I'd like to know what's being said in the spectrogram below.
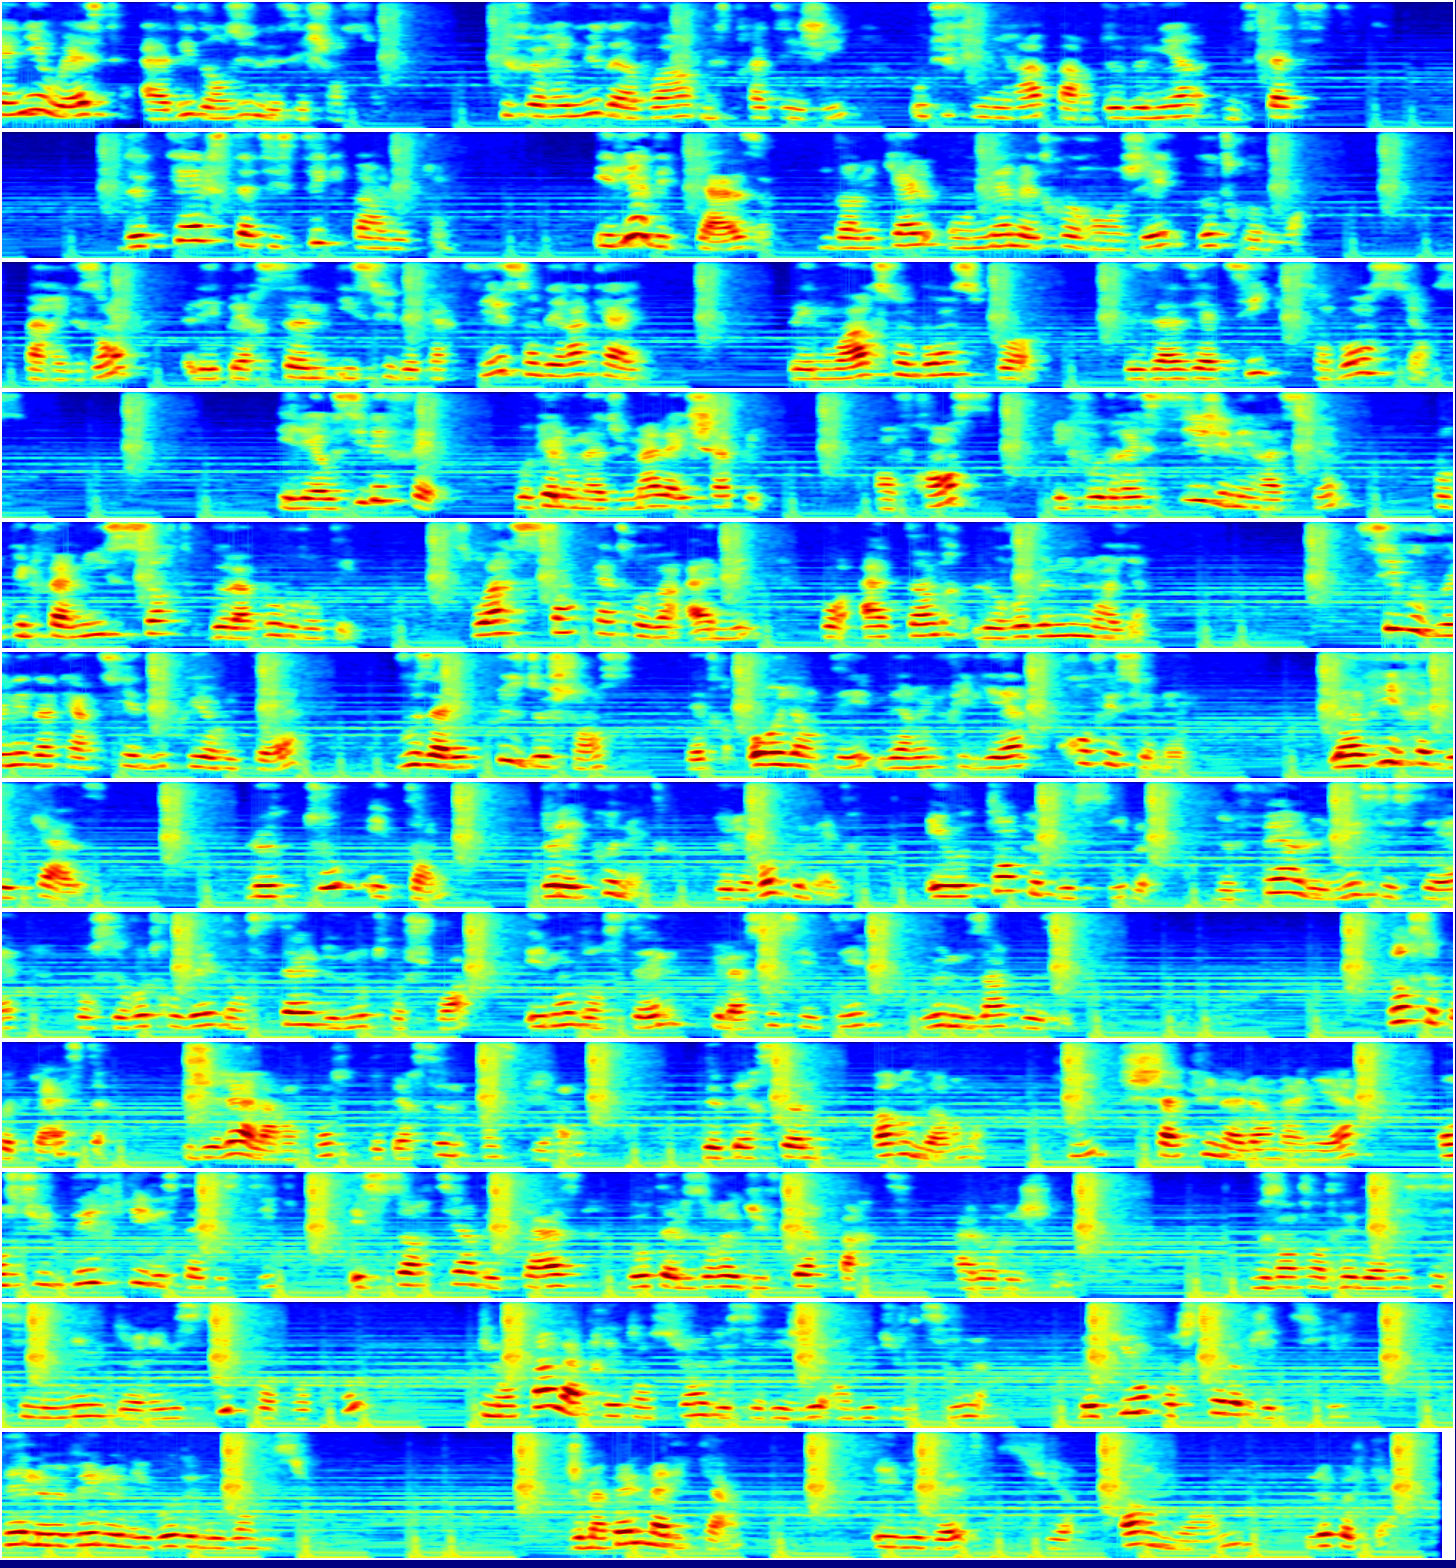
Kanye West a dit dans une de ses chansons Tu ferais mieux d'avoir une stratégie ou tu finiras par devenir une statistique. De quelle statistique parle-t-on? Il y a des cases dans lesquelles on aime être rangé, d'autres moins. Par exemple, les personnes issues des quartiers sont des racailles. Les Noirs sont bons en sport. Les Asiatiques sont bons en sciences. Il y a aussi des faits auxquels on a du mal à échapper. En France, il faudrait six générations pour qu'une famille sorte de la pauvreté, soit 180 années pour atteindre le revenu moyen. Si vous venez d'un quartier dit prioritaire, vous avez plus de chances d'être orienté vers une filière professionnelle. La vie est faite de cases. Le tout étant de les connaître, de les reconnaître et autant que possible de faire le nécessaire pour se retrouver dans celle de notre choix et non dans celle que la société veut nous imposer. Dans ce podcast, j'irai à la rencontre de personnes inspirantes, de personnes hors normes qui, chacune à leur manière, ont su défier les statistiques et sortir des cases dont elles auraient dû faire partie à l'origine. Vous entendrez des récits synonymes de réussite pour beaucoup, qui n'ont pas la prétention de s'ériger en but ultime, mais qui ont pour seul objectif d'élever le niveau de nos ambitions. Je m'appelle Malika et vous êtes sur Hors Norme, le podcast.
